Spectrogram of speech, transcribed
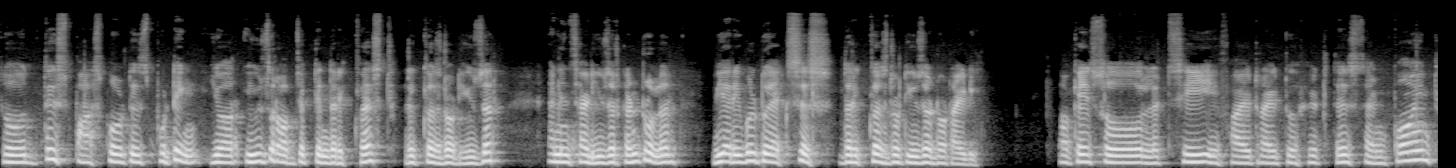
so this passport is putting your user object in the request request.user and inside user controller we are able to access the request.user.id okay so let's see if I try to hit this endpoint.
